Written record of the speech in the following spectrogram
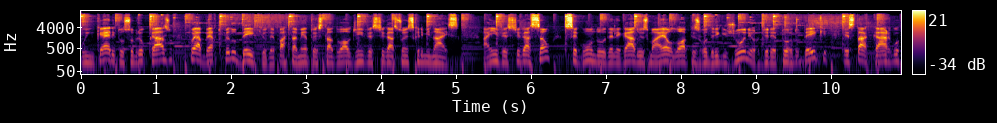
O inquérito sobre o caso foi aberto pelo DEIC, o Departamento Estadual de Investigações Criminais. A investigação, segundo o delegado Ismael Lopes Rodrigues Júnior, diretor do DEIC, está a cargo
